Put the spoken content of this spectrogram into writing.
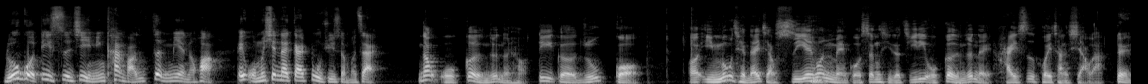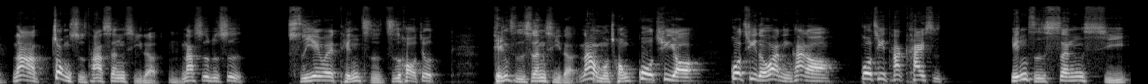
如果第四季您看法是正面的话，诶，我们现在该布局什么债？那我个人认为哈，第一个，如果呃以目前来讲，十月份美国升息的几率，我个人认为还是非常小啦。对，那纵使它升息了，那是不是十月份停止之后就停止升息了？那我们从过去哦，过去的话，你看哦，过去它开始停止升息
